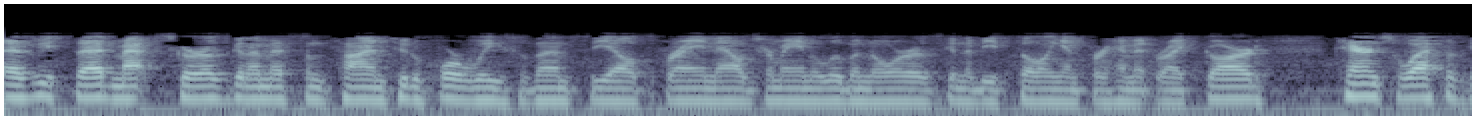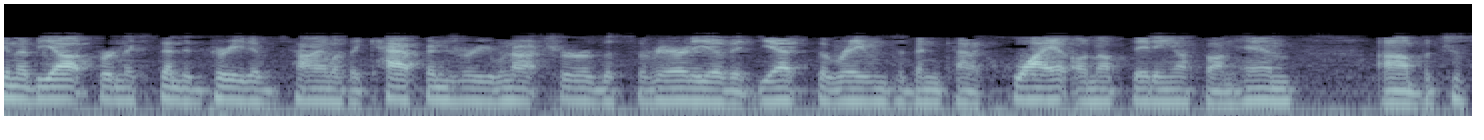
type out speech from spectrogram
as we said, Matt Skura is going to miss some time, two to four weeks with MCL sprain. Now Jermaine Eluemunor is going to be filling in for him at right guard. Terrance West is going to be out for an extended period of time with a calf injury. We're not sure of the severity of it yet. The Ravens have been kind of quiet on updating us on him. Uh, but just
